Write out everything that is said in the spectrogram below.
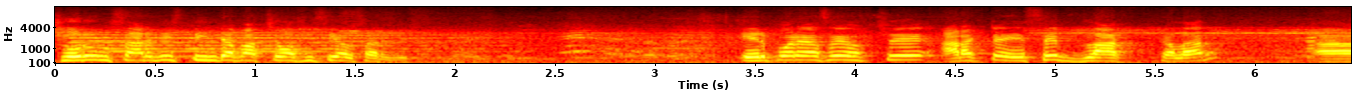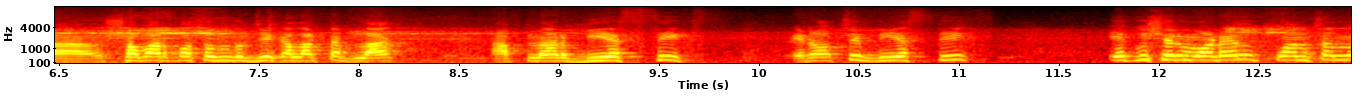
শোরুম সার্ভিস তিনটা পাচ্ছে অফিসিয়াল সার্ভিস এরপরে আছে হচ্ছে আরেকটা এসে ব্ল্যাক কালার সবার পছন্দ যে কালারটা ব্ল্যাক আপনার বিএস সিক্স এটা হচ্ছে বিএস সিক্স একুশের মডেল পঞ্চান্ন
